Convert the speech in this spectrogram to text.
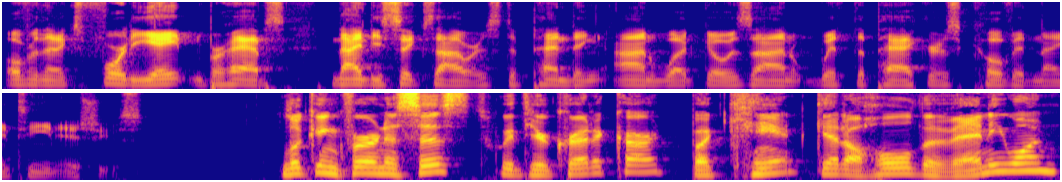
over the next 48 and perhaps 96 hours, depending on what goes on with the Packers' COVID 19 issues. Looking for an assist with your credit card, but can't get a hold of anyone?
